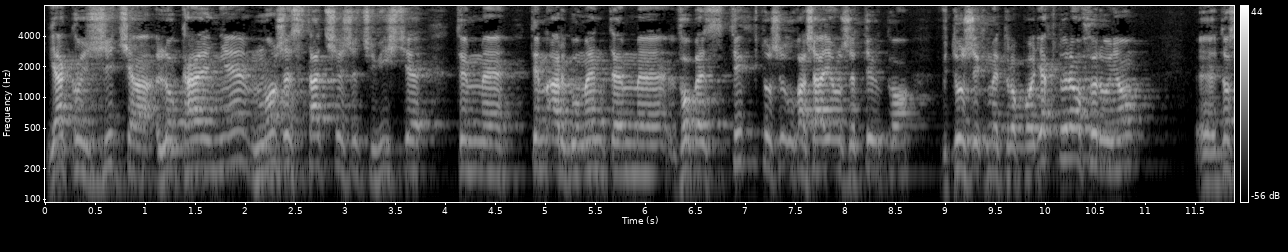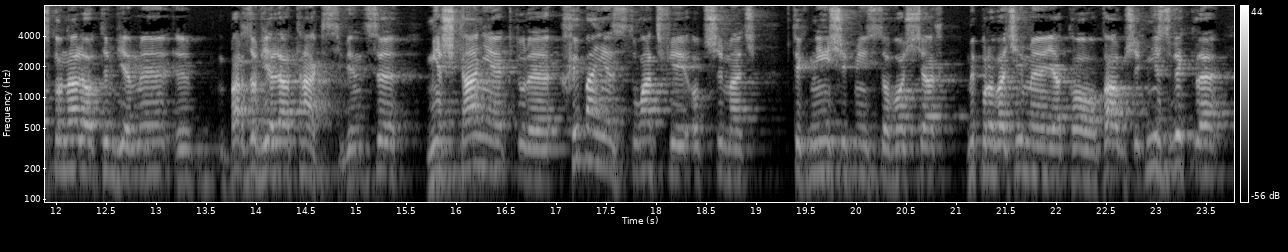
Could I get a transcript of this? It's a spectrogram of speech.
jakość życia lokalnie może stać się rzeczywiście tym, tym argumentem wobec tych, którzy uważają, że tylko w dużych metropoliach, które oferują, doskonale o tym wiemy, bardzo wiele atrakcji. Więc mieszkanie, które chyba jest łatwiej otrzymać w tych mniejszych miejscowościach. My prowadzimy jako Wałbrzych niezwykle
